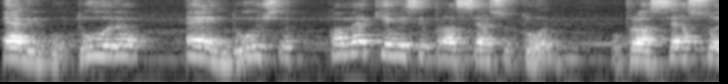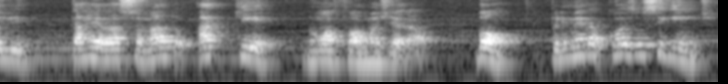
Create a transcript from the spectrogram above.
É a agricultura? É a indústria? Como é que é esse processo todo? O processo está relacionado a quê, numa forma geral? Bom, primeira coisa é o seguinte,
